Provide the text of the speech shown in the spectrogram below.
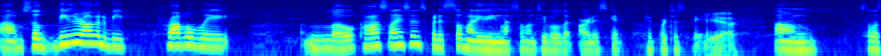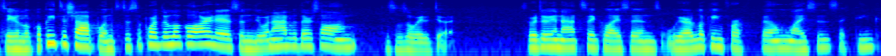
Um, so these are all going to be probably low cost license, but it's still money being left on the table that artists can, can participate in. Yeah. Um, so let's say your local pizza shop wants to support their local artist and do an ad with their song. This is a way to do it. So we're doing an ad sync license. We are looking for a film license. I think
